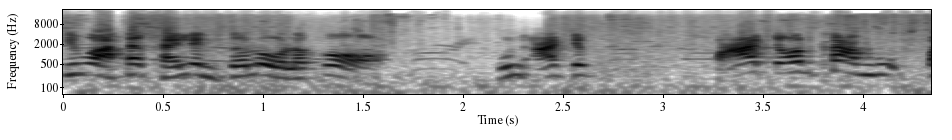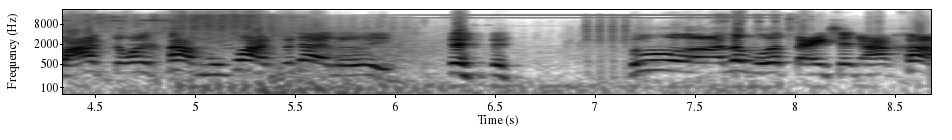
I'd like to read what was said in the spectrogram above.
ที่ว่าถ้าใครเล่นโซโล่แล้วก็ คุณอาจจะปาจอนข้ามหมู่ปาจอยข้ามหมู่บ้านไม่ได้เลยเพื่อระเบิดแตกชนะข้า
